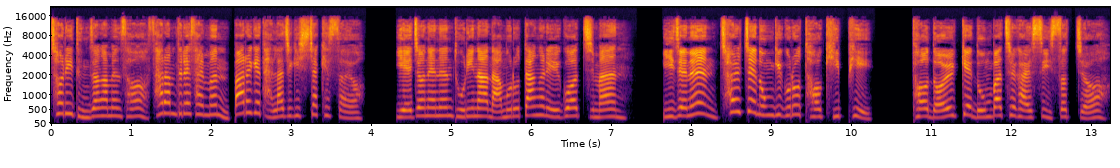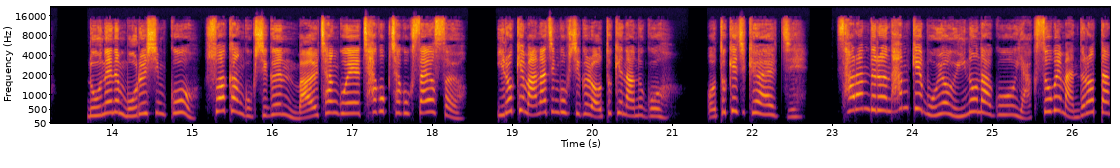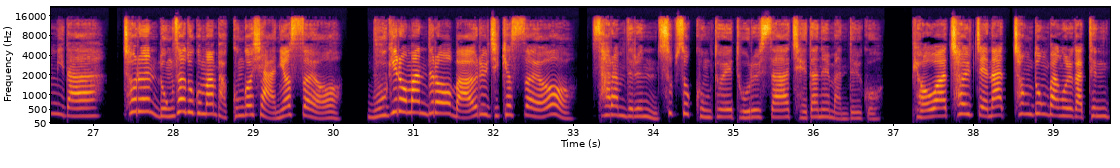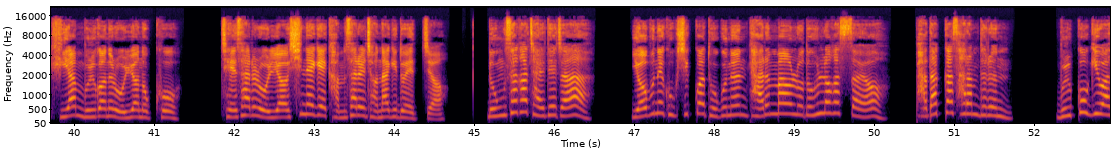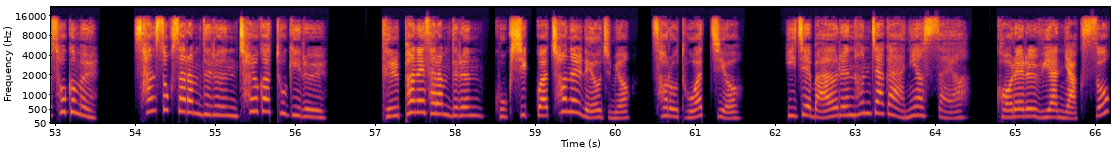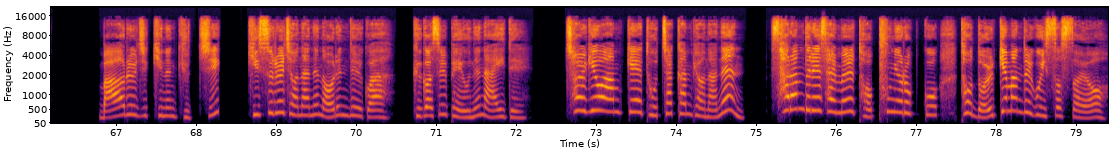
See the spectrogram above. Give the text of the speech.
철이 등장하면서 사람들의 삶은 빠르게 달라지기 시작했어요. 예전에는 돌이나 나무로 땅을 일구었지만 이제는 철제 농기구로 더 깊이, 더 넓게 논밭을 갈 수 있었죠. 논에는 모를 심고 수확한 곡식은 마을 창고에 차곡차곡 쌓였어요. 이렇게 많아진 곡식을 어떻게 나누고 어떻게 지켜야 할지 사람들은 함께 모여 의논하고 약속을 만들었답니다. 철은 농사도구만 바꾼 것이 아니었어요. 무기로 만들어 마을을 지켰어요. 사람들은 숲속 공터에 돌을 쌓아 재단을 만들고 벼와 철제나 청동방울 같은 귀한 물건을 올려놓고 제사를 올려 신에게 감사를 전하기도 했죠. 농사가 잘 되자 여분의 곡식과 도구는 다른 마을로도 흘러갔어요. 바닷가 사람들은 물고기와 소금을, 산속 사람들은 철과 토기를, 들판의 사람들은 곡식과 천을 내어주며 서로 도왔지요. 이제 마을은 혼자가 아니었어요. 거래를 위한 약속, 마을을 지키는 규칙, 기술을 전하는 어른들과 그것을 배우는 아이들. 철기와 함께 도착한 변화는 사람들의 삶을 더 풍요롭고 더 넓게 만들고 있었어요.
